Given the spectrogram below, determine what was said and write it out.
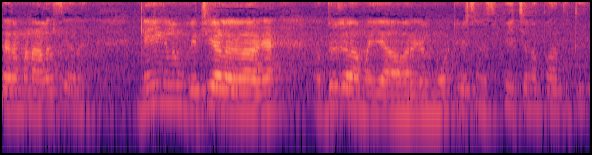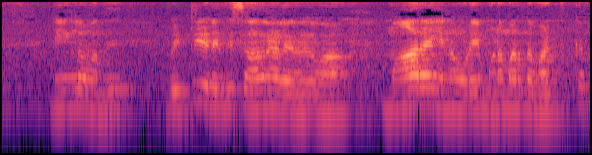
திறமைன்னு அலசியாத நீங்களும் வெற்றியாளர்களாக அப்துல் கலாம் ஐயா அவர்கள் மோட்டிவேஷனல் ஸ்பீச்செல்லாம் பார்த்துட்டு நீங்களும் வந்து வெற்றி அடைந்து மாற என்னுடைய மனமார்ந்த வாழ்த்துக்கள்.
